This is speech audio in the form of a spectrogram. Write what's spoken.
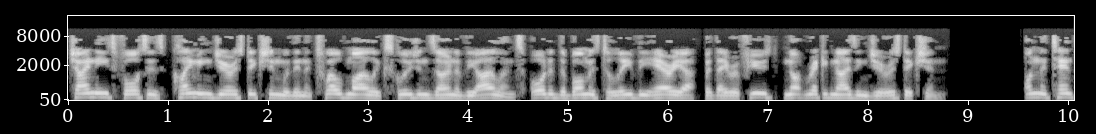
Chinese forces, claiming jurisdiction within a 12-mile exclusion zone of the islands, ordered the bombers to leave the area, but they refused, not recognizing jurisdiction. On 10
